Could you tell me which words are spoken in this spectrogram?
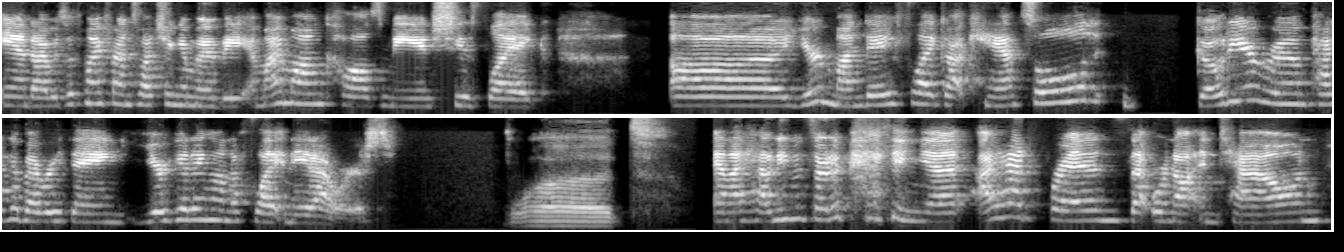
And I was with my friends watching a movie, and my mom calls me and she's like, uh, your Monday flight got canceled. Go to your room, pack up everything. You're getting on a flight in eight hours. What? And I hadn't even started packing yet. I had friends that were not in town.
